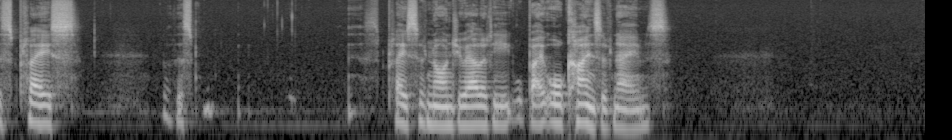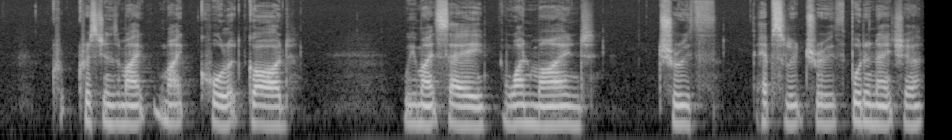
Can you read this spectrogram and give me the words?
this place, this, this place of non duality, by all kinds of names. Christians might, might call it God. We might say one mind, truth, absolute truth, Buddha nature.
